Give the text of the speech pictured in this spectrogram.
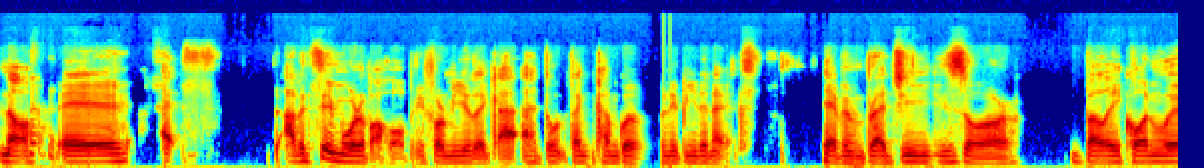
no, uh, it's I would say more of a hobby for me. Like, I, I don't think I'm going to be the next Kevin Bridges or Billy Connolly,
